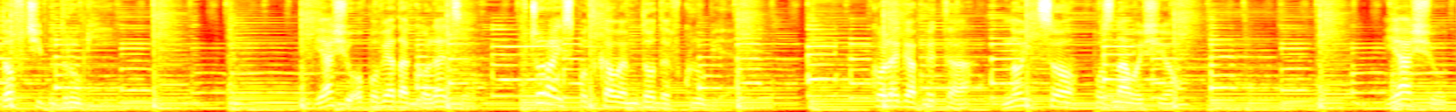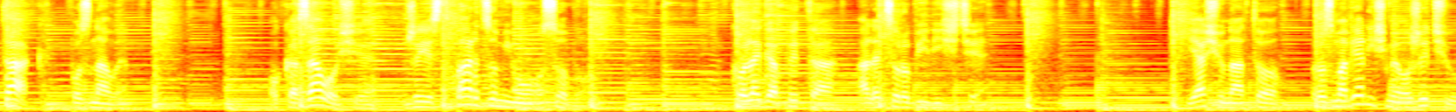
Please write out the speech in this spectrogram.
Dowcip drugi. Jasiu opowiada koledze, wczoraj spotkałem Dodę w klubie. Kolega pyta, no i co, poznałeś ją? Jasiu, tak, poznałem. Okazało się, że jest bardzo miłą osobą. Kolega pyta, ale co robiliście? Jasiu na to, rozmawialiśmy o życiu,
